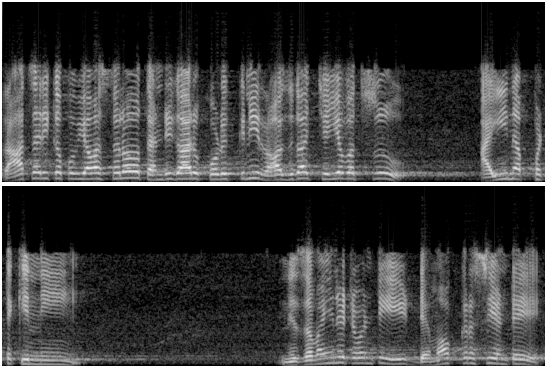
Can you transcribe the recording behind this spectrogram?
రాచరికపు వ్యవస్థలో తండ్రి గారు కొడుకుని రాజుగా చేయవచ్చు. అయినప్పటికీ నిజమైనటువంటి డెమోక్రసీ అంటే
